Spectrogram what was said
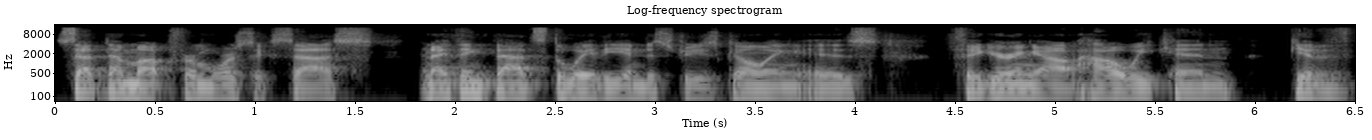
set them up for more success. And I think that's the way the industry is going is figuring out how we can give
